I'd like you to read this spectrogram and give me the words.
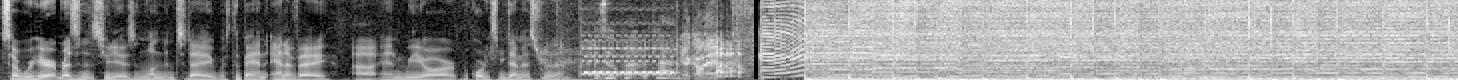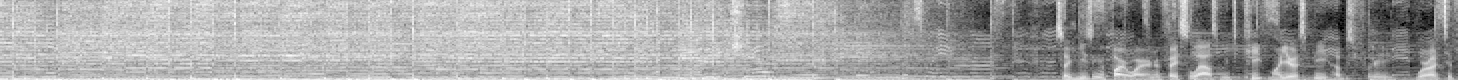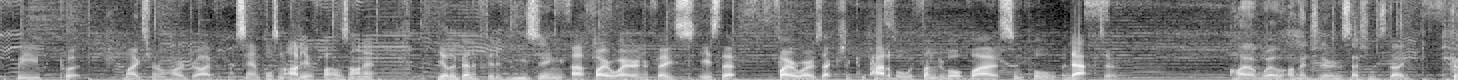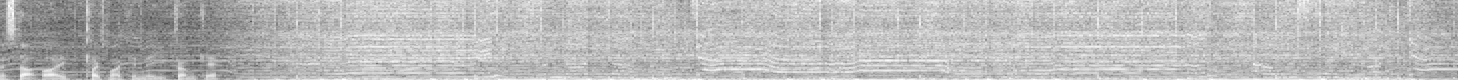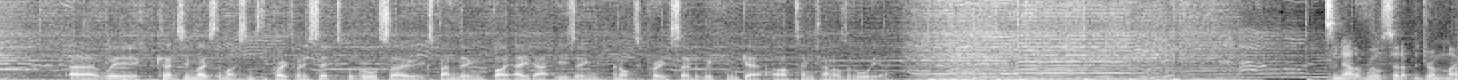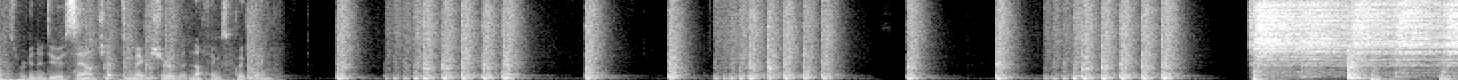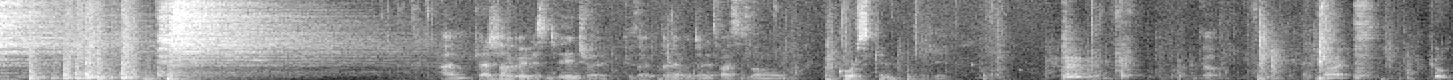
So we're here at Resident Studios in London today with the band Anavae, uh, and we are recording some demos for them. It's all part of the plan. Yeah, come in. So using a FireWire interface allows me to keep my USB hubs free, where I typically put my external hard drive with my samples and audio files on it. The other benefit of using a FireWire interface is that FireWire is actually compatible with Thunderbolt via a simple adapter. Hi, I'm Will. I'm engineering the session today. I'm going to start by close micing the drum kit. Uh, we're connecting most of the mics into the Pro 26, but we're also expanding by ADAT using an Octopre so that we can get our 10 channels of audio. So now that we'll set up the drum mics, we're going to do a sound check to make sure that nothing's clipping. Um, can I just have a quick listen to the intro? Because I don't know if we've done it twice as long. Or... Of course you can. Thank you. Go. Thank you. Alright, cool.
